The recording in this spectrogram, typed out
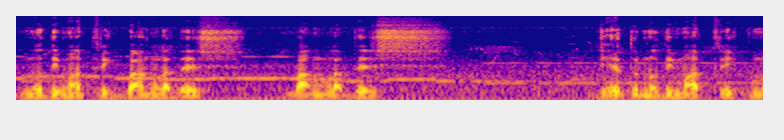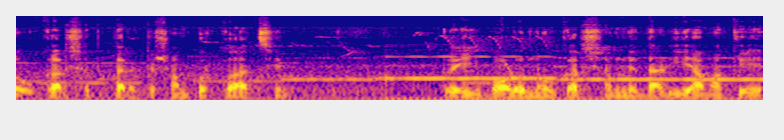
নদীমাতৃক বাংলাদেশ বাংলাদেশ যেহেতু নদীমাতৃক, নৌকার সাথে তার একটা সম্পর্ক আছে। তো এই বড় নৌকার সামনে দাঁড়িয়ে আমাকে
